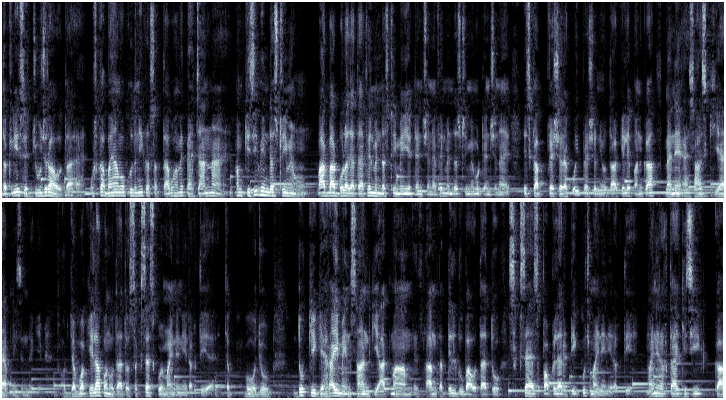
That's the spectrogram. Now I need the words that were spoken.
तकलीफ़ से जूझ रहा होता है, उसका बयान वो खुद नहीं कर सकता, वो हमें पहचानना है। हम किसी भी इंडस्ट्री में हों बार बार बोला जाता है फ़िल्म इंडस्ट्री में ये टेंशन है फ़िल्म इंडस्ट्री में वो टेंशन है, इसका प्रेशर है, कोई प्रेशर नहीं होता। अकेलेपन का मैंने एहसास किया है अपनी ज़िंदगी में। और जब वो अकेलापन होता है तो सक्सेस कोई मायने नहीं रखती है। जब वो जो दुख की गहराई में इंसान की आत्मा, इंसान का दिल डूबा होता है तो सक्सेस पॉपुलैरिटी कुछ मायने नहीं रखती है। मायने रखता है किसी का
